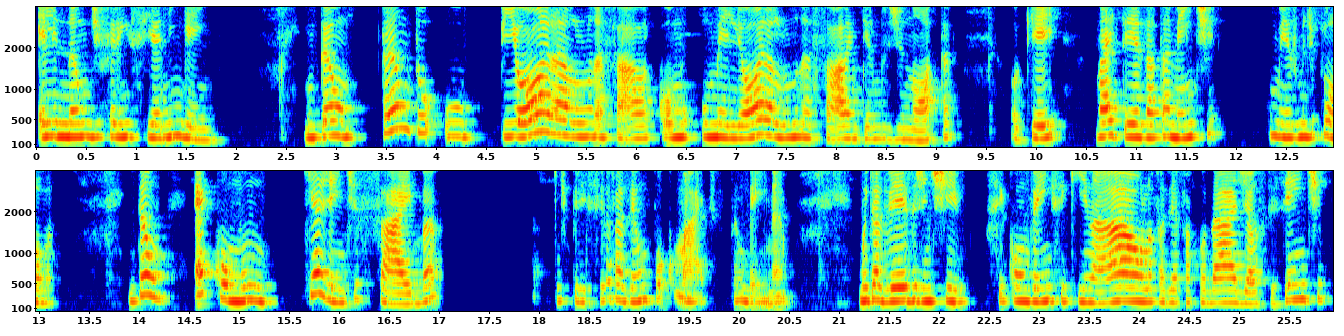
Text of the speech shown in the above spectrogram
ele não diferencia ninguém. Então, tanto o pior aluno da sala como o melhor aluno da sala em termos de nota, ok? Vai ter exatamente o mesmo diploma. Então, é comum que a gente saiba que a gente precisa fazer um pouco mais também, né? Muitas vezes a gente se convence que na aula, fazer a faculdade é o suficiente.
